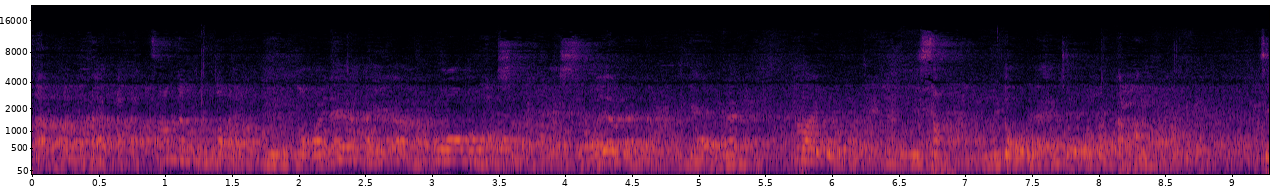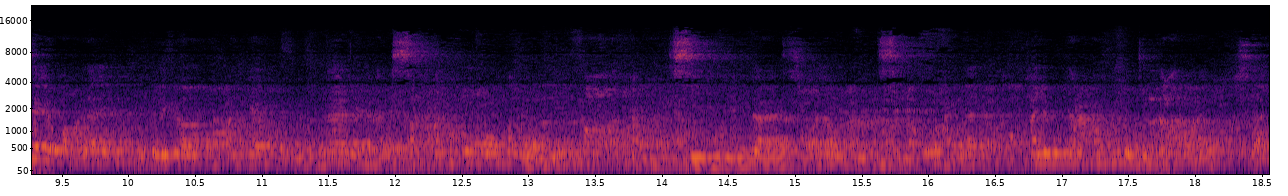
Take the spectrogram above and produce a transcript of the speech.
三三十。五代？原來咧喺誒光學上嘅所有嘅眼鏡咧，都係用二十五度咧做一個單位嘅，即係話咧，你個眼鏡無論咧你係散光、老花、近視誒所有遠視都係咧，係用廿五度做單位，所以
